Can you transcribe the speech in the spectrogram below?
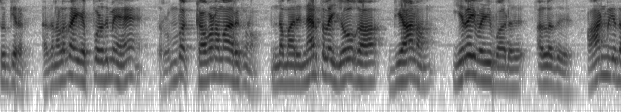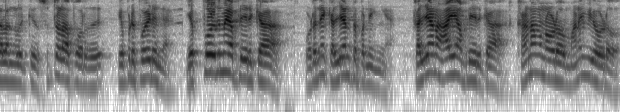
சுக்கிரன். அதனால தான் எப்பொழுதுமே ரொம்ப கவனமாக இருக்கணும். இந்த மாதிரி நேரத்தில் யோகா தியானம் இறை வழிபாடு அல்லது ஆன்மீக தலங்களுக்கு சுற்றுலா போகிறது எப்படி போயிடுங்க? எப்பொழுதுமே அப்படி இருக்கா? உடனே கல்யாணத்தை பண்ணிக்கங்க. கல்யாணம் ஆயும் அப்படி இருக்கா? கணவனோட மனைவியோட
